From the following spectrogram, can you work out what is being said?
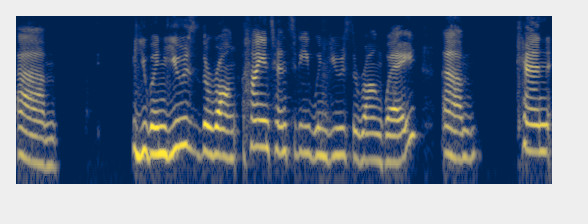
Um, you when used the wrong high intensity when used the wrong way um, can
